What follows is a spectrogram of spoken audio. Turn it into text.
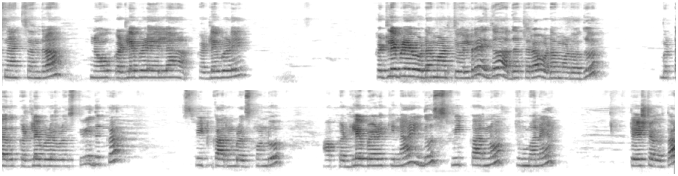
ಸ್ನ್ಯಾಕ್ಸ್ ಅಂದ್ರೆ ನಾವು ಕಡಲೆಬೇಳೆ ಎಲ್ಲ ಕಡಲೆಬೇಳೆ ಕಡಲೆಬೇಳೆ ವಡ ಮಾಡ್ತೀವಲ್ರಿ? ಇದು ಅದೇ ಥರ ವಡ ಮಾಡೋದು. ಬಟ್ ಅದಕ್ಕೆ ಕಡಲೆಬೇಳೆ ಬಳಸ್ತೀವಿ. ಇದಕ್ಕೆ ಸ್ವೀಟ್ ಕಾರ್ನ್ ಬಳಸ್ಕೊಂಡು. ಆ ಕಡಲೆಬೇಳೆಕಿನ ಇದು ಸ್ವೀಟ್ ಕಾರ್ನು ತುಂಬಾ ಟೇಸ್ಟ್ ಆಗುತ್ತಾ?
